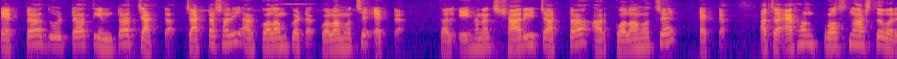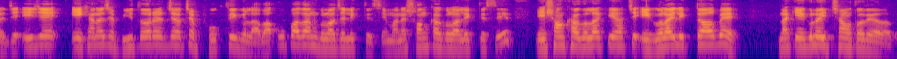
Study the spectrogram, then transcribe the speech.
একটা, দুইটা, তিনটা, চারটা। চারটা সারি আর কলাম কয়টা? কলাম হচ্ছে একটা। তাহলে এখানে সারি, চারটা আর কলাম হচ্ছে একটা। আচ্ছা এখন প্রশ্ন আসতে পারে যে এই যে এখানে যে ভিতরের যে হচ্ছে ভুক্তিগুলা বা উপাদানগুলো যে লিখতেছি মানে সংখ্যাগুলো লিখতেছি, এই সংখ্যাগুলো কি হচ্ছে এগুলাই লিখতে হবে নাকি এগুলো ইচ্ছা মতো দেওয়া যাবে?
